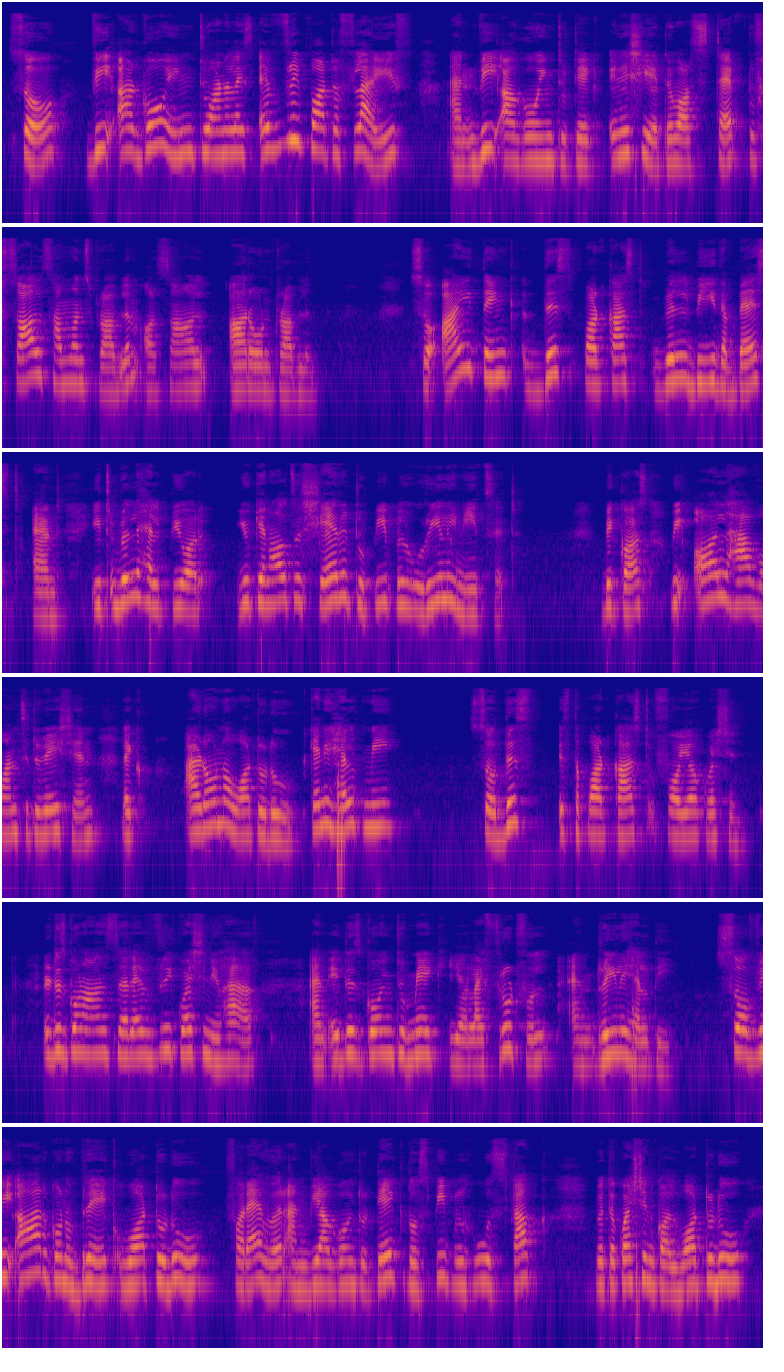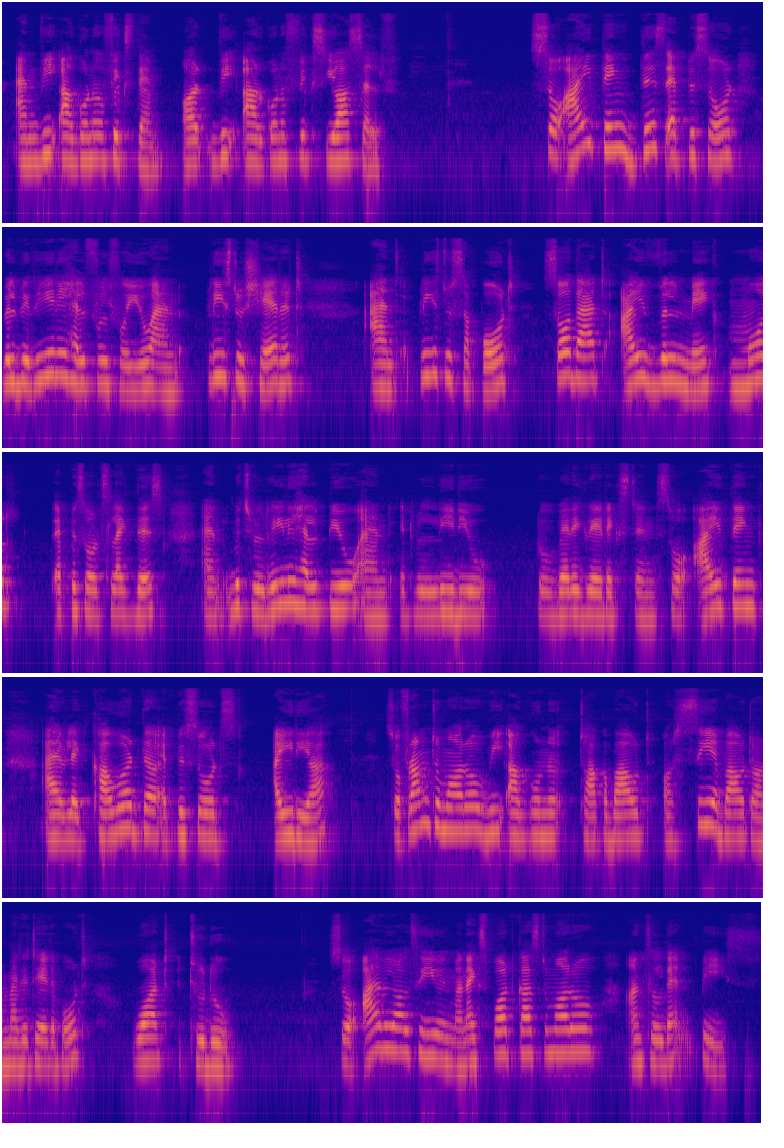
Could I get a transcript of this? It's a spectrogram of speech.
So, we are going to analyze every part of life and we are going to take initiative or step to solve someone's problem or solve our own problem. So I think this podcast will be the best and it will help you or you can also share it to people who really needs it. Because we all have one situation like I don't know what to do. Can you help me? So this is the podcast for your question. It is going to answer every question you have and it is going to make your life fruitful and really healthy. So we are going to break what to do forever and we are going to take those people who are stuck with a question called what to do and we are going to fix them or we are going to fix yourself. So I think this episode will be really helpful for you and please do share it and please do support so that I will make more episodes like this and which will really help you and it will lead you to very great extent. So i think i have like covered the episodes idea. So from tomorrow we are going to talk about or see about or meditate about what to do so i will all see you in my next podcast tomorrow. Until then peace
